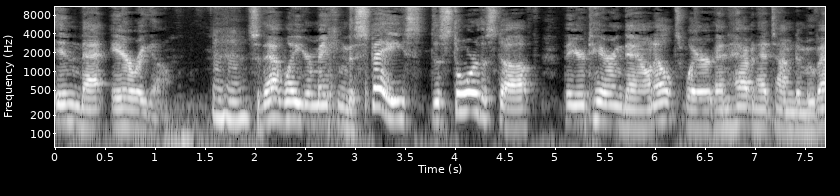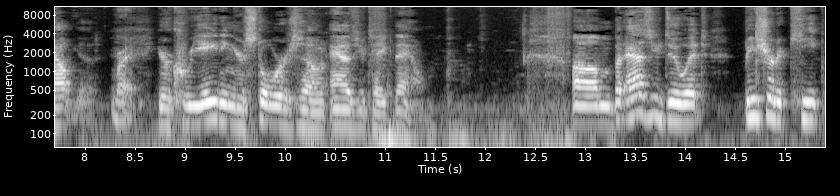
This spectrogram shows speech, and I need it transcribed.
in that area. Mm-hmm. So that way you're making the space to store the stuff that you're tearing down elsewhere and haven't had time to move out yet. Right. You're creating your storage zone as you take down. Um, but as you do it, be sure to keep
